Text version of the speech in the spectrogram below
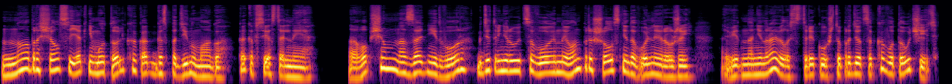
но обращался я к нему только как к господину магу, как и все остальные. А в общем, на задний двор, где тренируются воины, он пришёл с недовольной рожей. Видно, не нравилось старику, что придётся кого-то учить.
